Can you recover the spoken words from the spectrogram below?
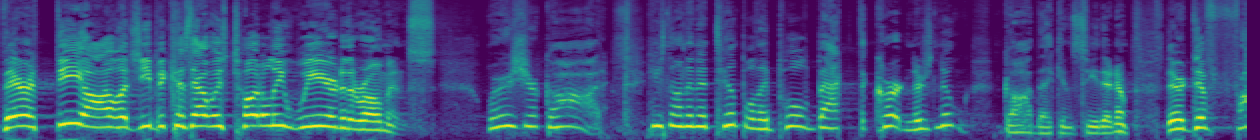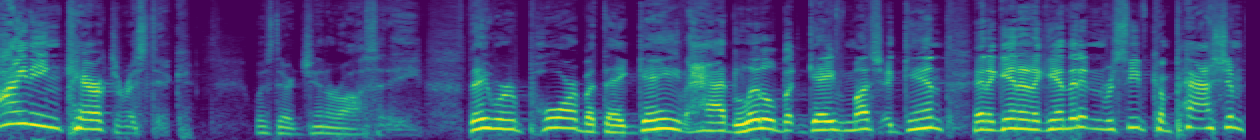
their theology because that was totally weird to the Romans. Where's your God? He's not in a temple. They pulled back the curtain. There's no God they can see there. No, their defining characteristic was their generosity. They were poor, but they gave, had little, but gave much again and again and again. They didn't receive compassion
